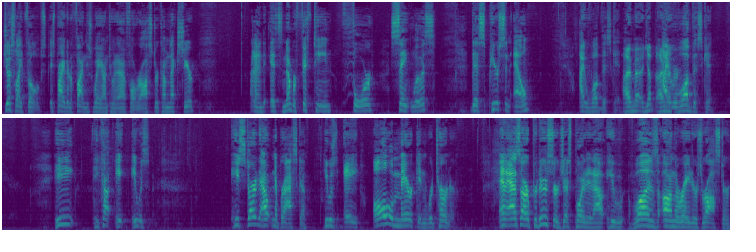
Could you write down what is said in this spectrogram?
just like Phillips, is probably going to find his way onto an NFL roster come next year. And it's number 15 for St. Louis. This Pierson-El. I love this kid. I remember. Yep, I remember. I love this kid. He he caught he, he was he started out in Nebraska. He was a all-American returner. And as our producer just pointed out, he was on the Raiders roster.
